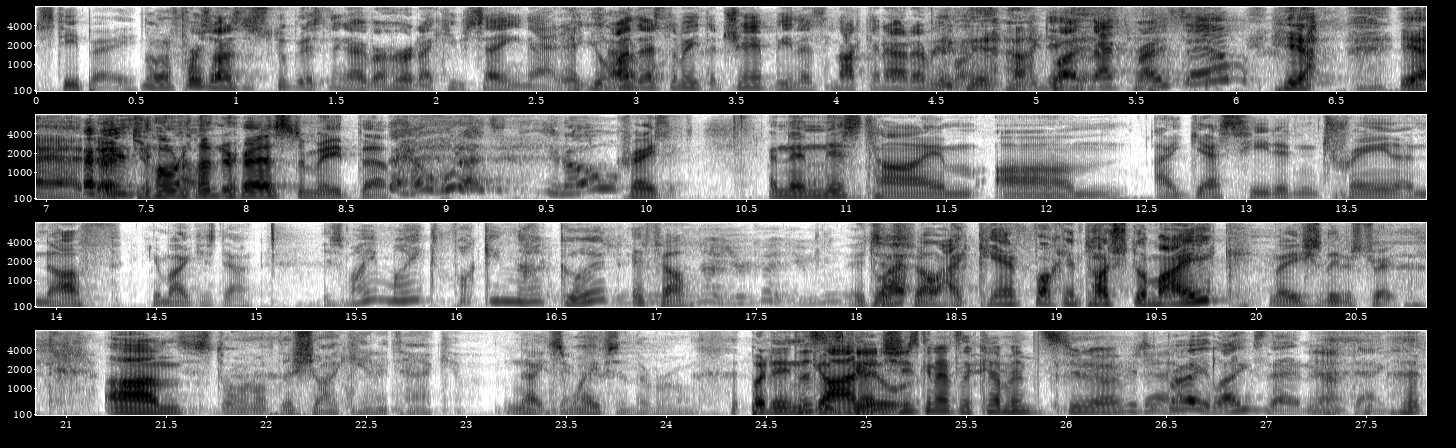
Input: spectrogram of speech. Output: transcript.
Stipe. No, first of all, that's the stupidest thing I ever heard. I keep saying that. You terrible. underestimate the champion that's knocking out everybody. But that's right, Sam. Yeah, yeah, yeah. Don't, don't underestimate them. The hell, who does? You know? Crazy. And then this time, um, I guess he didn't train enough. Your mic is down. Is my mic fucking not good? It fell. No, you're good. It Do I, just fell. I can't fucking touch the mic. no, you should leave it straight. Um, He's throwing off the show. I can't attack him. No, his wife's in the room. but in This is good. She's gonna have to come in the studio every day. Probably likes that. attack.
